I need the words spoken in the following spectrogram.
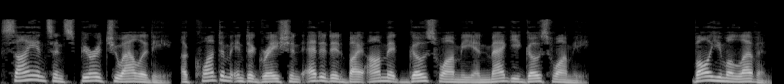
Science and Spirituality, A Quantum Integration edited by Amit Goswami and Maggie Goswami Volume 11.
